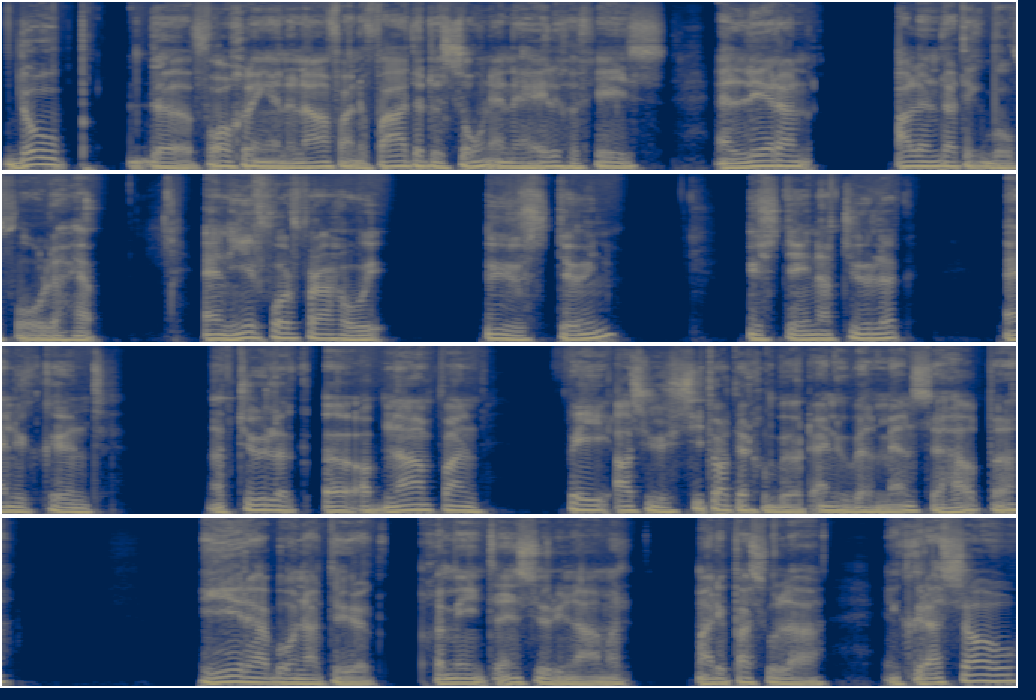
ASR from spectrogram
Doop de volgelingen in de naam van de Vader, de Zoon en de Heilige Geest. En leer aan allen dat ik bevolen heb. En hiervoor vragen we uw steun. Uw steun natuurlijk. En u kunt natuurlijk uh, op naam van V, als u ziet wat er gebeurt en u wil mensen helpen. Hier hebben we natuurlijk gemeente in Suriname, Maripasula, in Curaçao,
